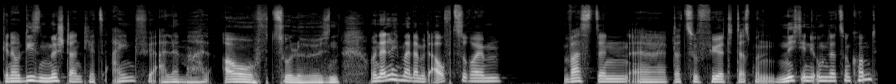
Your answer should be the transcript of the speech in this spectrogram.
genau diesen Missstand jetzt ein für alle Mal aufzulösen und endlich mal damit aufzuräumen, was denn äh, dazu führt, dass man nicht in die Umsetzung kommt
